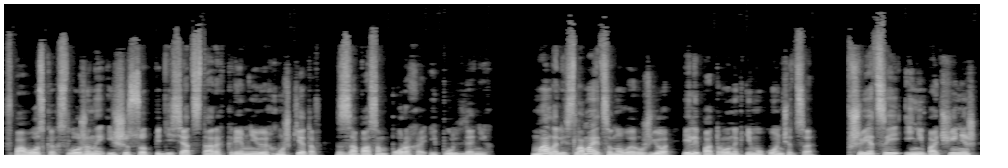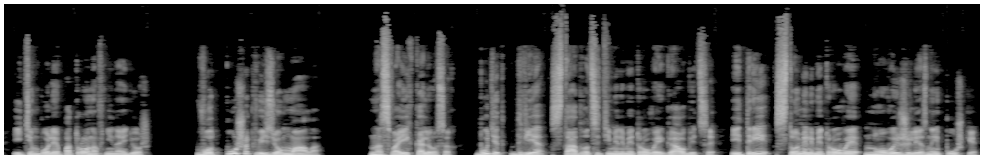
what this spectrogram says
В повозках сложены и 650 старых кремниевых мушкетов с запасом пороха и пуль для них. Мало ли, сломается новое ружье или патроны к нему кончатся. В Швеции и не починишь, и тем более патронов не найдешь. Вот пушек везем мало. На своих колесах будет две 120 миллиметровые гаубицы и три 100 миллиметровые новые железные пушки,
